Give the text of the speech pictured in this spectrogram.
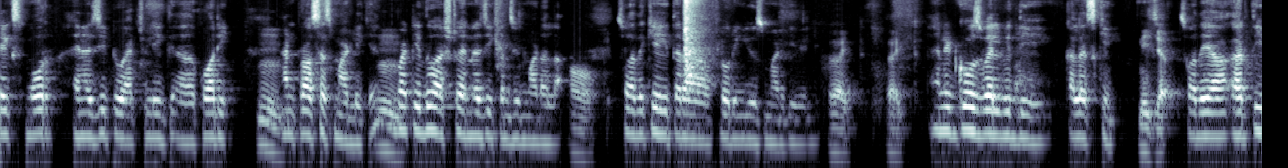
takes more energy to actually quarry and process ಮಾಡ್ಲಿಕ್ಕೆ ಬಟ್ ಇದು ಅಷ್ಟು ಎನರ್ಜಿ ಕನ್ಸ್ಯೂಮ್ ಮಾಡಲ್ಲ. ಸೊ ಅದಕ್ಕೆ ಈ ತರ ಫ್ಲೋರಿಂಗ್ ಯೂಸ್ ಮಾಡಿದೀವಿ ಇಲ್ಲಿ. Right right and it goes well with the colour scheme ನಿಜ. ಸೊ ಅದೇ ಅರ್ತಿ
